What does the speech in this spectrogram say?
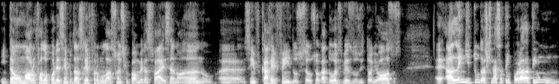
Então, o Mauro falou, por exemplo, das reformulações que o Palmeiras faz ano a ano, é, sem ficar refém dos seus jogadores, mesmo os vitoriosos. É, além de tudo, acho que nessa temporada tem um,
